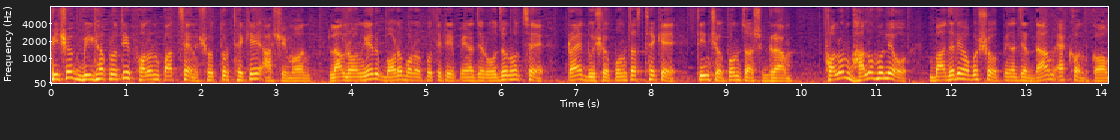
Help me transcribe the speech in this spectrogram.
কৃষক বিঘা প্রতি ফলন পাচ্ছেন সত্তর থেকে আশি মন। লাল রঙের বড় বড় প্রতিটি পেঁয়াজের ওজন হচ্ছে প্রায় দুশো থেকে তিনশো পঞ্চাশ গ্রাম। ফলন ভালো হলেও বাজারে অবশ্য পেঁয়াজের দাম এখন কম।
